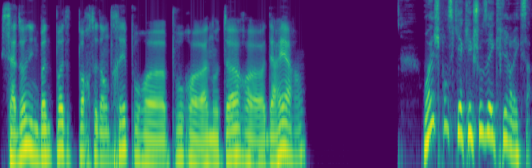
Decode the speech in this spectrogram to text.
ça donne une bonne porte d'entrée pour pour un auteur derrière. Hein. Ouais, je pense qu'il y a quelque chose à écrire avec ça.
